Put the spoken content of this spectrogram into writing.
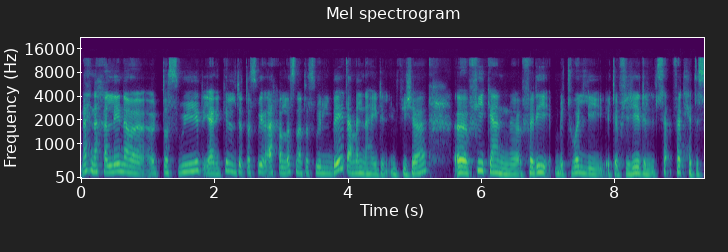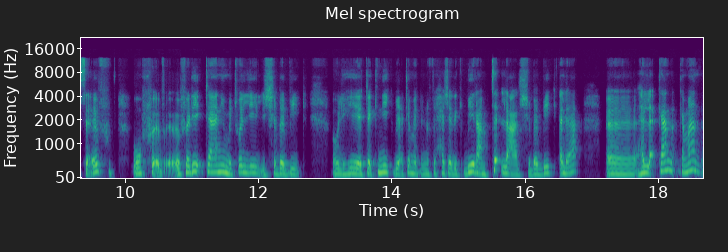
نحن خلّينا التصوير يعني كل التصوير آه خلّصنا تصوير البيت عملنا هيدا الانفجار، آآ في كان فريق بتولي تفجير فتحة السقف وف فريق تاني متولي الشبابيك، واللي هي تكنيك بيعتمد إنه في حجر كبير عم تقلع الشبابيك قلع. آآ هلأ كان كمان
